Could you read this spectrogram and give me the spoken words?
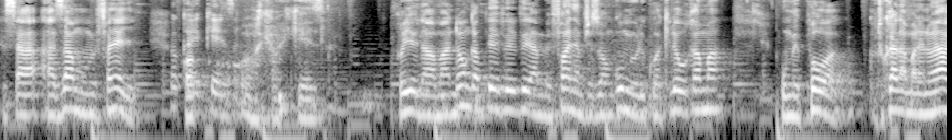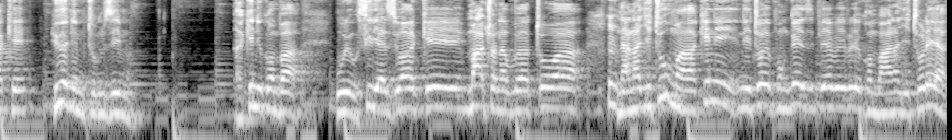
sasa azamu umefanyaje? Wakawekeza. Wakawekeza. Kwa hiyo na mandonga pia vile vile amefanya mchezo wa ngumi ulikuwa kidogo kama umepoa kutokana na maneno yake. Hiyo ni mtu mzima lakini kwamba ule usiliazi wake macho anavyoyatoa na anajituma lakini nitoe pongezi pia vile vile kwamba anajitolea.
